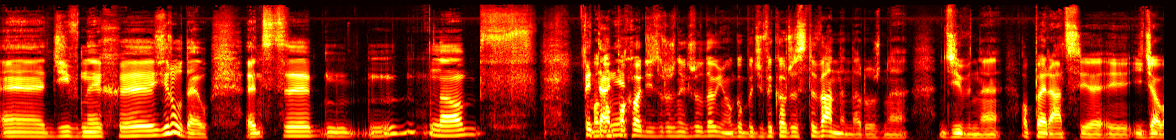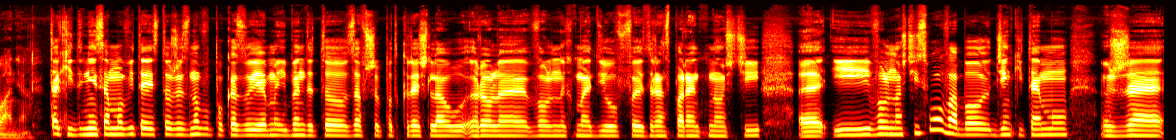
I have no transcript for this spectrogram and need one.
e, dziwnych e, źródeł. Więc e, no. Pytanie... Mogą pochodzić z różnych źródeł i mogą być wykorzystywane na różne dziwne operacje i, i, działania. Tak, i niesamowite jest to, że znowu pokazujemy i będę to zawsze podkreślał rolę wolnych mediów, y, transparentności e, i wolności słowa, bo dzięki temu, że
